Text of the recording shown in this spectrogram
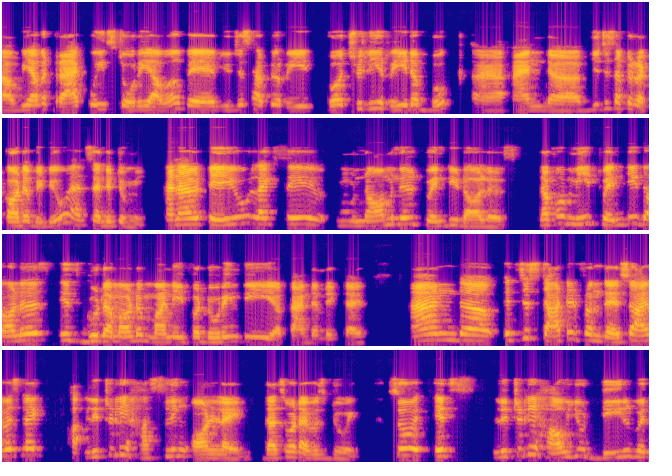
uh, we have a drag queen story hour where you just have to read, virtually read a book uh, and uh, you just have to record a video and send it to me. And I will pay you like say nominal $20. Now for me, $20 is good amount of money for during the uh, pandemic time. And uh, it just started from there. So I was like literally hustling online. That's what I was doing. So it's literally how you deal with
